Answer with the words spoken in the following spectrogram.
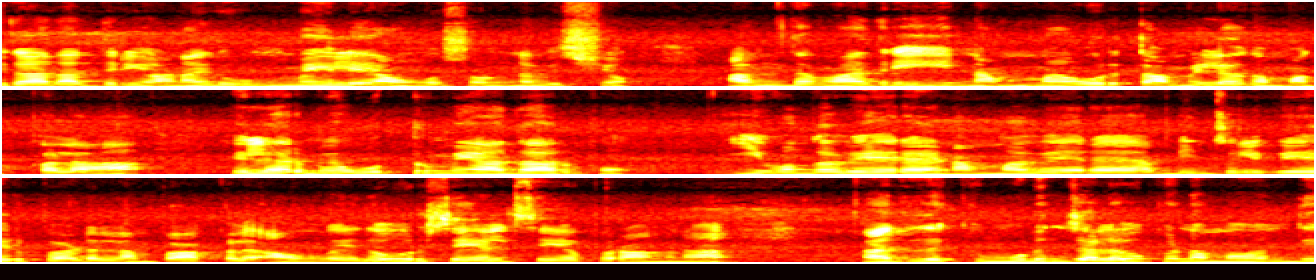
இதாக தான் தெரியும். ஆனால் இது உண்மையிலே அவங்க சொன்ன விஷயம். அந்த மாதிரி நம்ம ஒரு தமிழக மக்களாக எல்லாருமே ஒற்றுமையாக தான் இருக்கும். இவங்க வேற நம்ம வேற அப்படின்னு சொல்லி வேறுபாடெல்லாம் பார்க்கல. அவங்க ஏதோ ஒரு செயல் செய்ய போகிறாங்கன்னா அதுக்கு முடிஞ்ச அளவுக்கு நம்ம வந்து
